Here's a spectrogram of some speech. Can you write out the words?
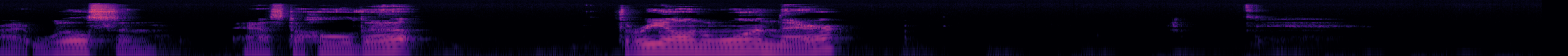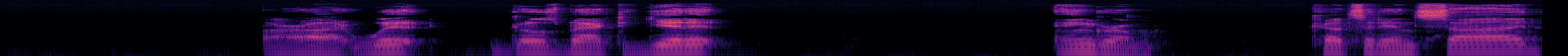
All right, Wilson has to hold up. Three on one there. All right, Witt goes back to get it. Ingram cuts it inside.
